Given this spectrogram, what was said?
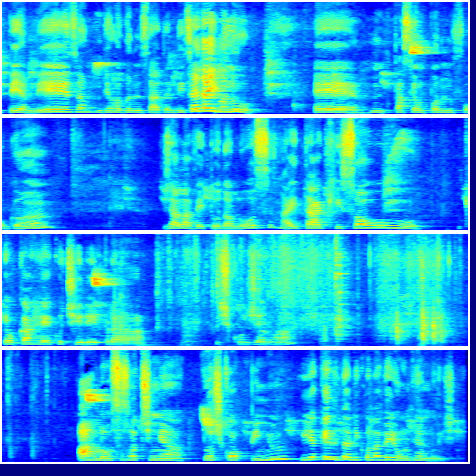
Limpei a mesa, dei organizada ali. Sai daí, Manu! É, passei um pano no fogão. Já lavei toda a louça. Aí tá aqui só o o que eu tirei pra descongelar. A louça só tinha dois copinhos e aquele dali que eu lavei ontem à noite.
